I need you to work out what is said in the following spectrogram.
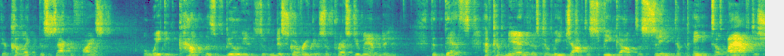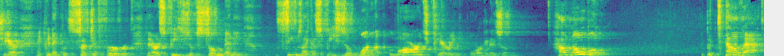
their collective sacrifice awakened countless billions to rediscovering their suppressed humanity. The deaths have commanded us to reach out, to speak out, to sing, to paint, to laugh, to share, and connect with such a fervor that our species of so many seems like a species of one large caring organism. How noble! But tell that,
